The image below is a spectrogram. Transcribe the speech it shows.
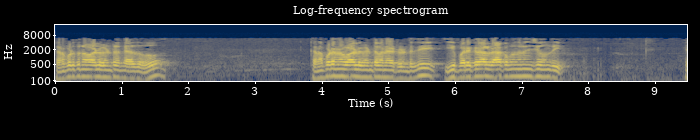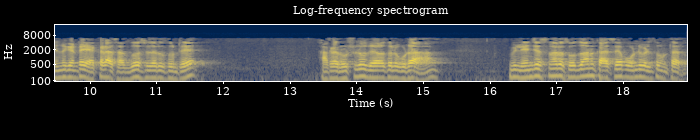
కనపడుతున్న వాళ్ళు వింటం కాదు. కనపడిన వాళ్ళు వింటం అనేటువంటిది ఈ పరికరాలు రాకముందు నుంచి ఉంది. ఎందుకంటే ఎక్కడ సద్గోష్ఠి జరుగుతుంటే అక్కడ ఋషులు దేవతలు కూడా వీళ్ళు ఏం చేస్తున్నారో చూద్దామని కాసేపు ఉండి వెళ్తూ ఉంటారు.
